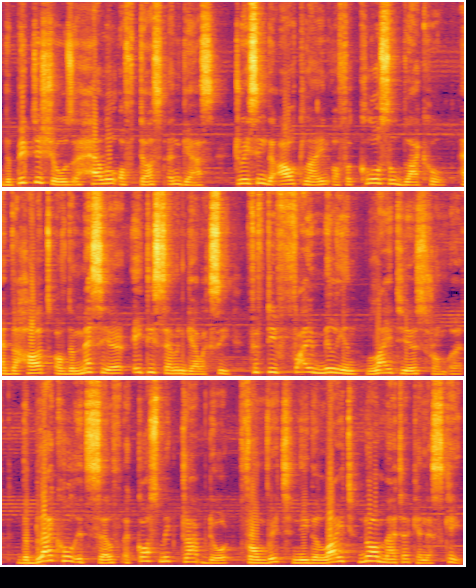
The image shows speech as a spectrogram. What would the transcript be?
The picture shows a halo of dust and gas tracing the outline of a colossal black hole at the heart of the Messier 87 galaxy 55 million light years from Earth. The black hole itself, a cosmic trapdoor from which neither light nor matter can escape,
